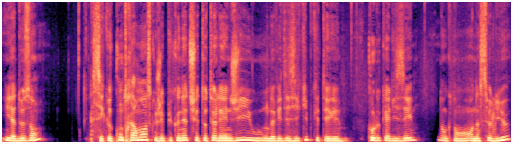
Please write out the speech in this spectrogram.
il y a deux ans, c'est que contrairement à ce que j'ai pu connaître chez Total Energy, où on avait des équipes qui étaient colocalisées donc en un seul lieu,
